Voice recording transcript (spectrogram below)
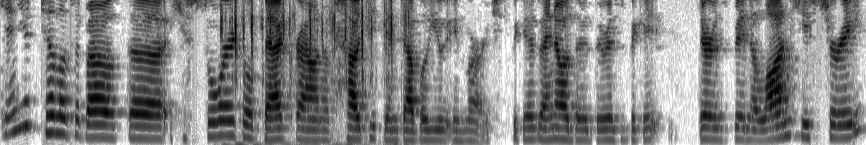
can you tell us about the historical background of how TPNW emerged? Because I know that there is a big, there's been a long history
